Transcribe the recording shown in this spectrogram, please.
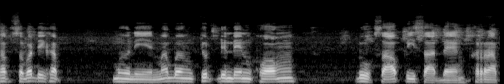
รับสวัสดีครับ มือนี้มาเบิ่งจุดเด่นๆของลูกสาวปีศาจแดงครับ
